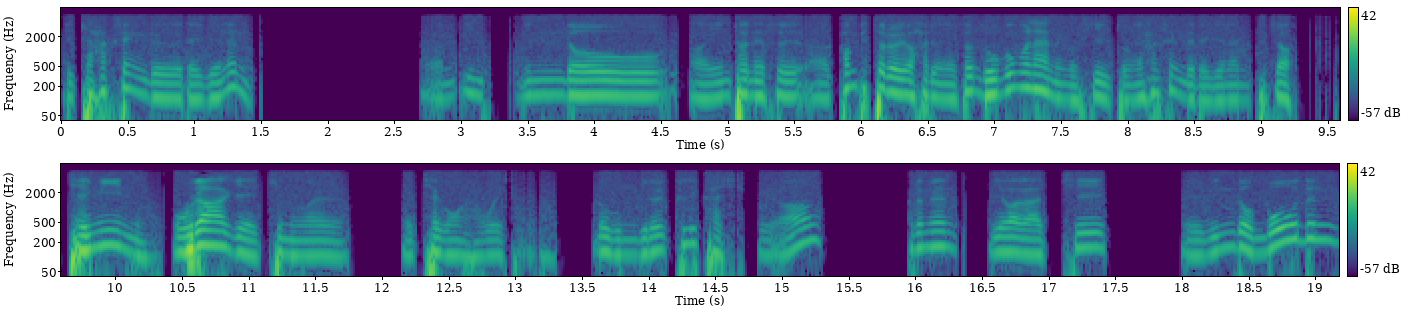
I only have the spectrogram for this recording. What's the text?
이렇게 학생들에게는 어, 윈도우 어, 인터넷을 어, 컴퓨터를 활용해서 녹음을 하는 것이 일종의 학생들에게는 그저 재미있는 오락의 기능을 제공하고 있습니다. 녹음기를 클릭하시고요. 그러면 이와 같이 윈도우 모든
